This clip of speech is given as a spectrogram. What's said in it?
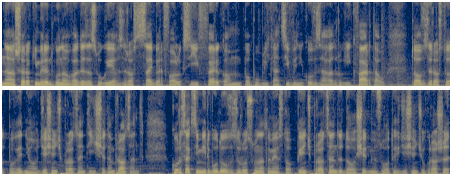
Na szerokim rynku na uwagę zasługuje wzrost Cyberfolks i Faircom po publikacji wyników za drugi kwartał. To wzrosty odpowiednio o 10% i 7%. Kurs akcji Mirbudu wzrósł natomiast o 5% do 7 zł 10 groszy.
